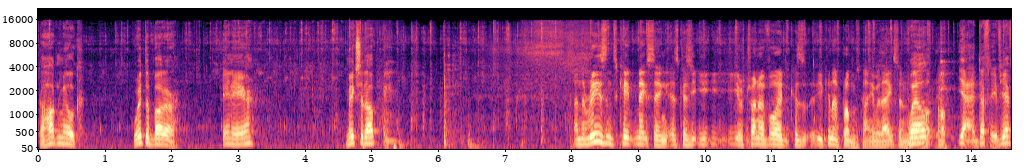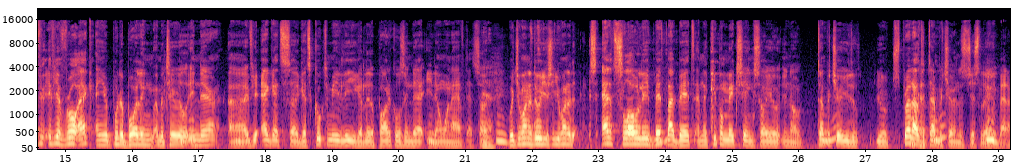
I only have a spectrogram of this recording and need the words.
the hot milk with the butter in here, mix it up. And the reason to keep mixing is because you, you, are trying to avoid, because you can have problems, can't you, with eggs and Well, hot, hot. yeah, definitely. If you have if you have raw egg and you put a boiling material in there, uh, if your egg gets uh, gets cooked immediately, you get little particles in there. You don't want to have that. So yeah. what you want to do, you you want to add it slowly, bit by bit, and then keep on mixing. So you you know temperature you do, you spread out the temperature, and it's just a little bit better.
